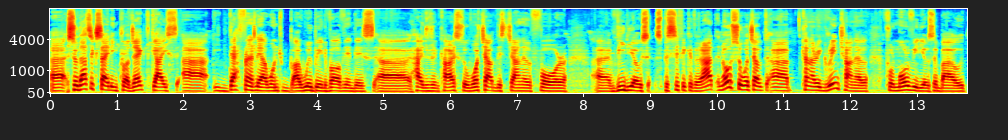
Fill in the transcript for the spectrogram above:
Uh, so that's exciting project, guys. Uh, definitely, I want to, I will be involved in this uh, hydrogen cars. So watch out this channel for videos specific to that and also watch out uh, Canary Green channel for more videos about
